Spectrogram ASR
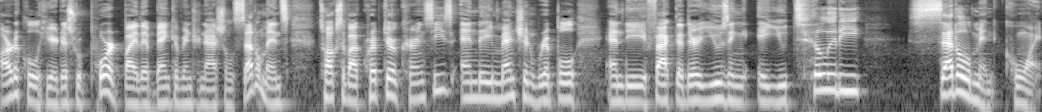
article here, this report by the Bank of International Settlements talks about cryptocurrencies, and they mention Ripple and the fact that they're using a utility settlement coin.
